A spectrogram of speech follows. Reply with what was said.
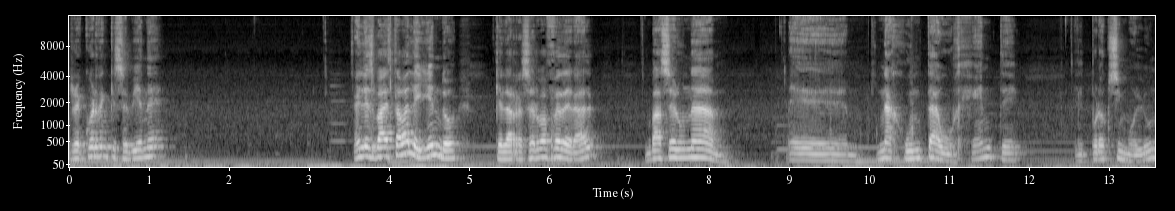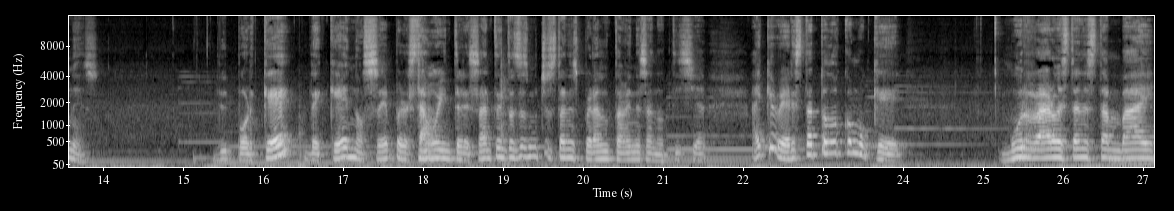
Recuerden que se viene... Ahí les va, estaba leyendo que la Reserva Federal va a hacer una... Eh, una junta urgente el próximo lunes ¿Por qué? ¿De qué? No sé, pero está muy interesante. Entonces muchos están esperando también esa noticia. Hay que ver, está todo como que... muy raro, está en stand-by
